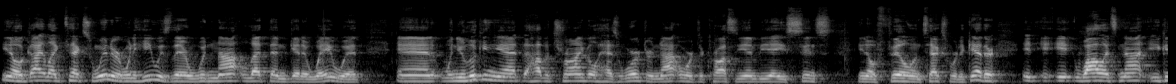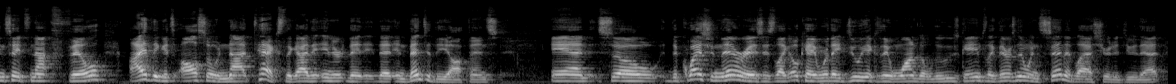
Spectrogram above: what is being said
you know, a guy like Tex Winter, when he was there, would not let them get away with. And when you're looking at how the triangle has worked or not worked across the NBA since you know Phil and Tex were together, it, it, it, while it's not, you can say it's not Phil. I think it's also not Tex, the guy that, inter, that, that invented the offense. And so the question there is, is like, okay, were they doing it because they wanted to lose games? Like, there was no incentive last year to do that.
